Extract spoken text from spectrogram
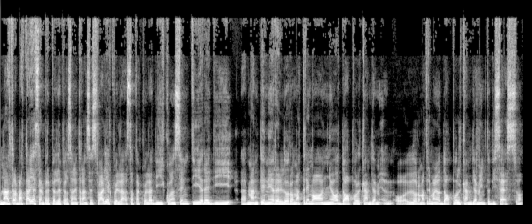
Un'altra battaglia sempre per le persone transessuali è quella, stata quella di consentire di eh, mantenere il loro, matrimonio dopo il, cambiamento, il loro matrimonio dopo il cambiamento di sesso.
